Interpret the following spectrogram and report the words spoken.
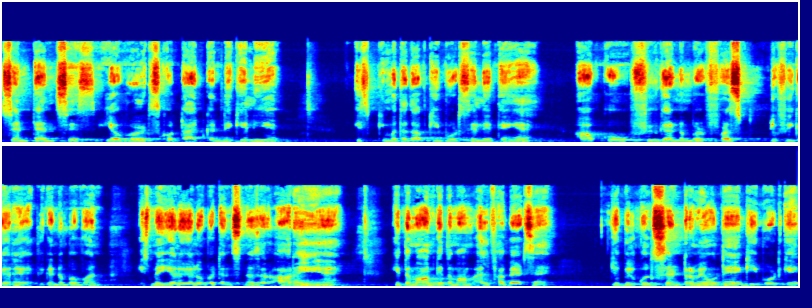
सेंटेंसेस या वर्ड्स को टाइप करने के लिए। इसकी मदद आप कीबोर्ड से लेते हैं। आपको फिगर नंबर फ़र्स्ट जो फिगर है फिगर नंबर वन इसमें येलो येलो बटन्स नज़र आ रहे हैं। ये तमाम के तमाम अल्फ़ाबेट्स हैं, जो बिल्कुल सेंटर में होते हैं कीबोर्ड के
